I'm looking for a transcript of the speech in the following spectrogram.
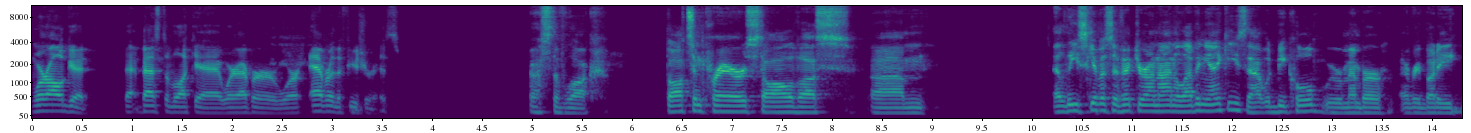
we're all good. Best of luck uh, wherever, wherever the future is. Best of luck. Thoughts and prayers to all of us um, at least give us a victory on 9-11 Yankees. That would be cool. We remember everybody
